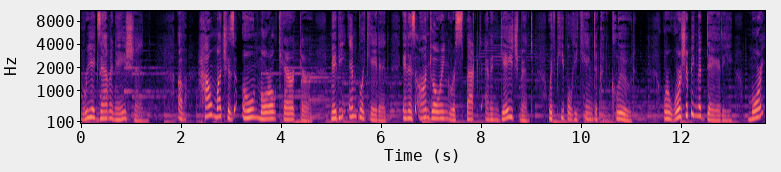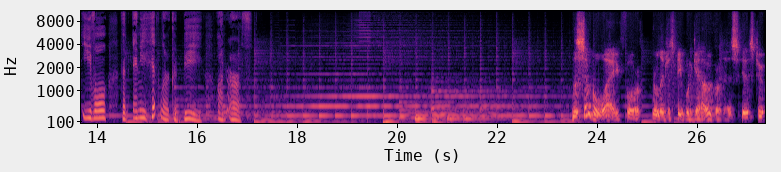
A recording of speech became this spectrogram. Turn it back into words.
re examination of how much his own moral character may be implicated in his ongoing respect and engagement with people he came to conclude were worshiping a deity more evil than any Hitler could be on earth. The simple way for religious people to get over this is to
